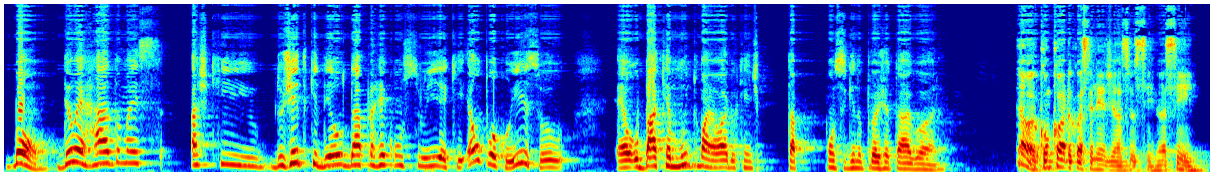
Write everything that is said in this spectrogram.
Bom, deu errado, mas acho que do jeito que deu, dá para reconstruir aqui. É um pouco isso? É, o baque é muito maior do que a gente está conseguindo projetar agora. Não, eu concordo com essa linha de raciocínio. Assim,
